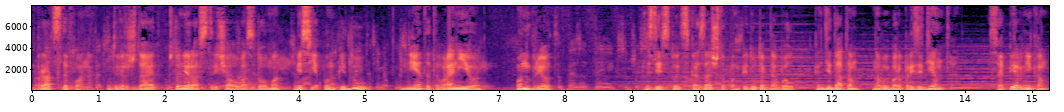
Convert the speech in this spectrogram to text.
брат Стефана, утверждает, что не раз встречал у вас дома месье Помпиду. Нет, это вранье. Он врет. Здесь стоит сказать, что Помпиду тогда был кандидатом на выборы президента, соперником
